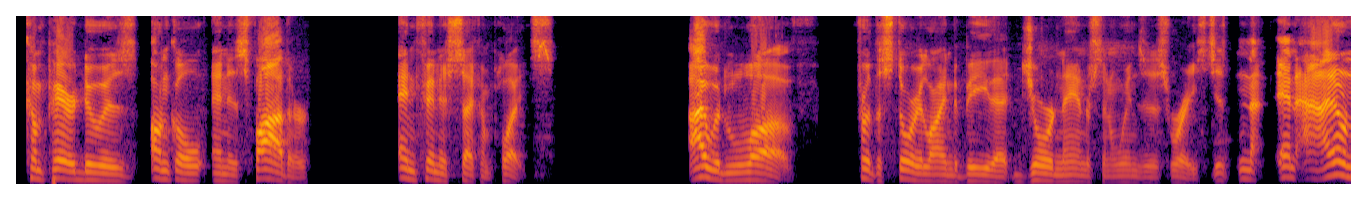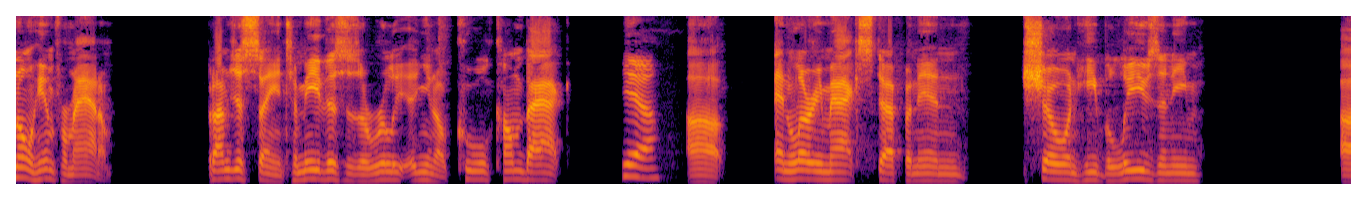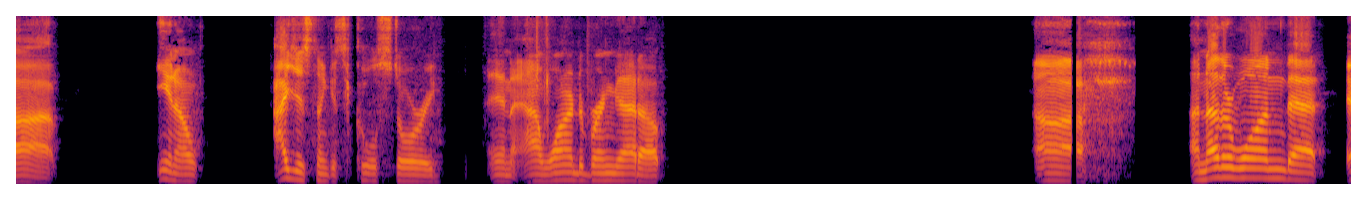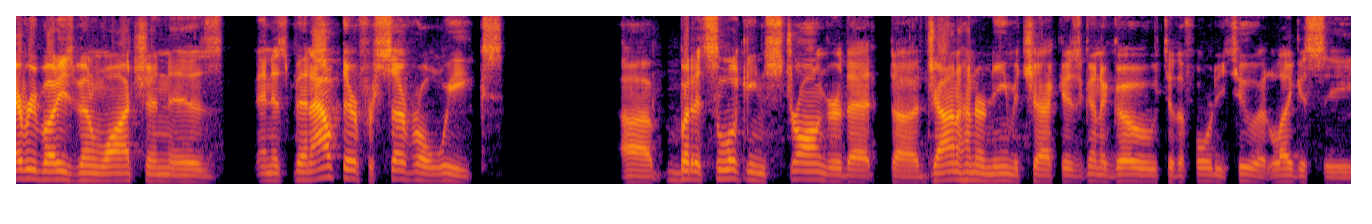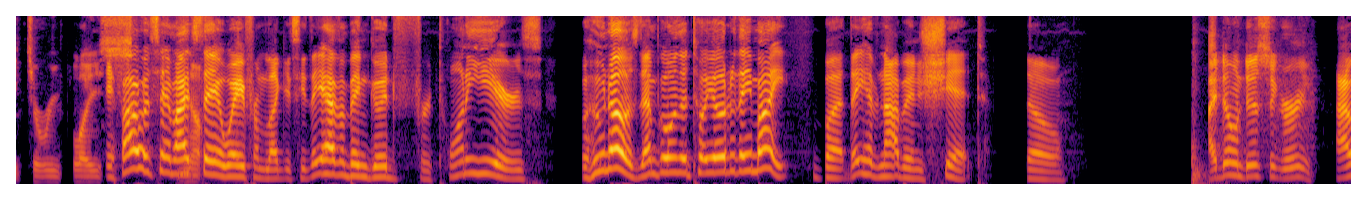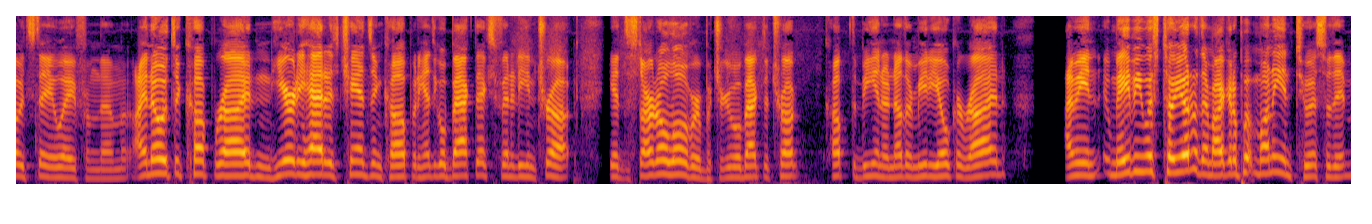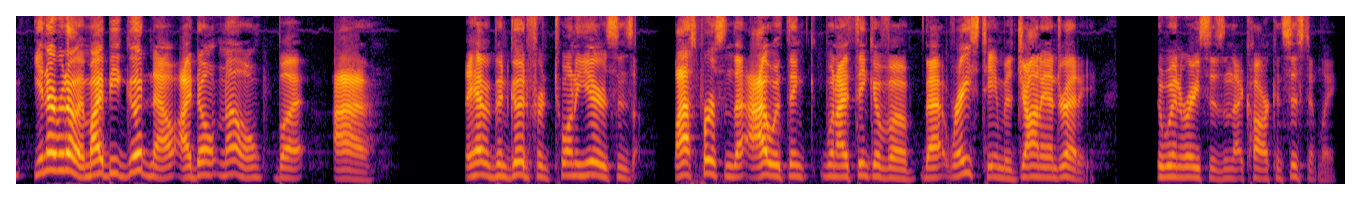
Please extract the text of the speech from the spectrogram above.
compared to his uncle and his father, and finished second place. I would love for the storyline to be that Jordan Anderson wins this race. Just not, and I don't know him from Adam, but I'm just saying. To me, this is a really you know cool comeback. Yeah. Uh, and Larry Mack stepping in, showing he believes in him. Uh, you know, I just think it's a cool story, and I wanted to bring that up. Uh, another one that everybody's been watching is, and it's been out there for several weeks. Uh, but it's looking stronger that uh, John Hunter Nemechek is going to go to the 42 at Legacy to replace. If I was him, I'd No. stay away from Legacy. They haven't been good for 20 years. But who knows? Them going to Toyota, they might. But they have not been shit So I don't disagree. I would stay away from them. I know it's a cup ride, and he already had his chance in cup, and he had to go back to Xfinity and truck. He had to start all over, but you're gonna go back to truck cup to be in another mediocre ride. I mean, maybe with Toyota, they're not gonna put money into it, so that you never know. It might be good now. I don't know, but uh they haven't been good for 20 years since last person that I would think when I think of a that race team is John Andretti to win races in that car consistently.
